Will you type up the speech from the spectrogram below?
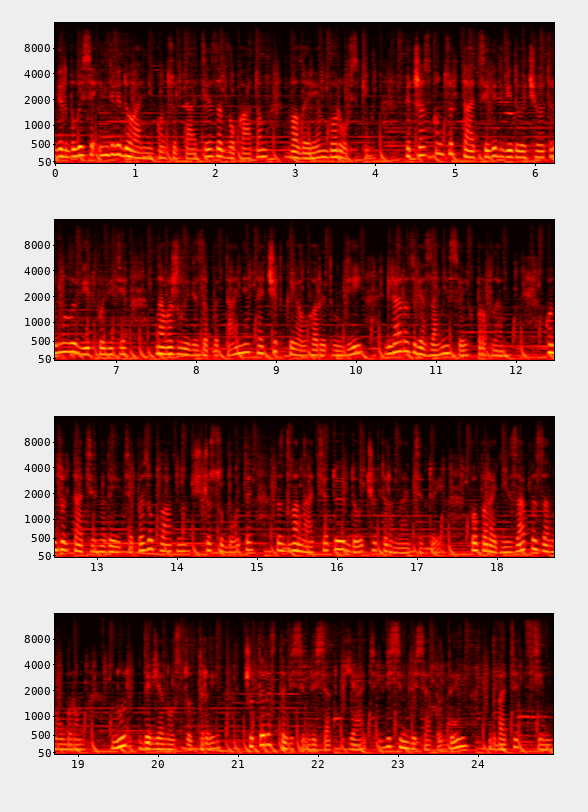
відбулися індивідуальні консультації з адвокатом Валерієм Боровським. Під час консультацій відвідувачі отримали відповіді на важливі запитання та чіткий алгоритм дій для розв'язання своїх проблем. Консультації надаються безоплатно щосуботи з 12 до 14. Попередній запис за номером 093 485 81 27.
